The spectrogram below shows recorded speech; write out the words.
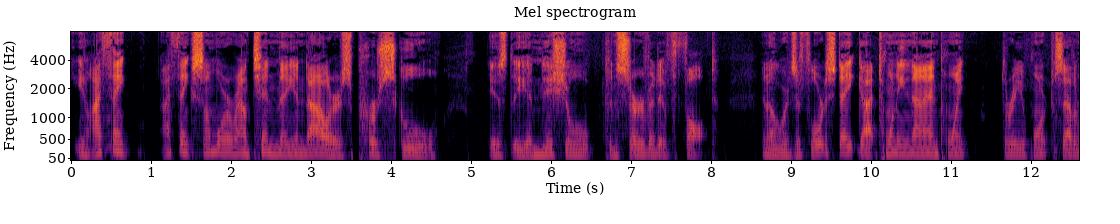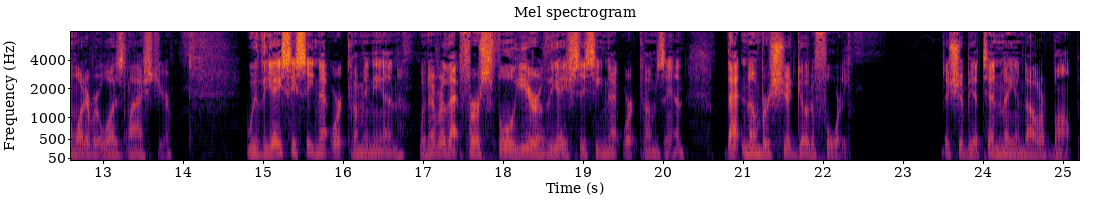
you know, I think I think somewhere around ten million dollars per school is the initial conservative thought. In other words, if Florida State got twenty nine point three point seven, whatever it was last year, with the ACC network coming in, whenever that first full year of the ACC network comes in, that number should go to forty. There should be a ten million dollar bump.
